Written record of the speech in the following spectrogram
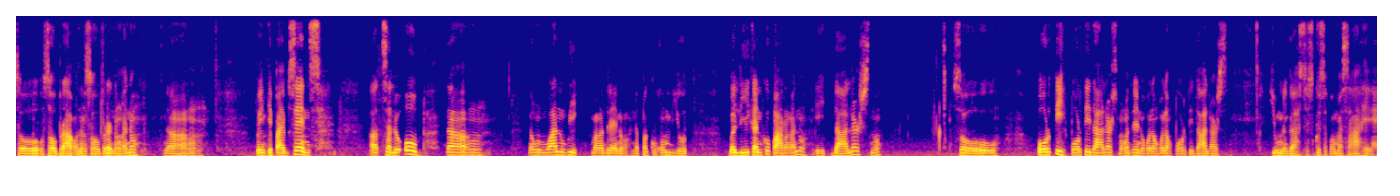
So, sobra ako ng sobra ng ano, ng 25 cents. At sa loob ng ng one week, mga dreno, na pagkukommute, balikan ko parang ano, 8 dollars, no? So, 40, 40 dollars, mga dreno, kulang kulang 40 dollars yung nagastos ko sa pamasahe.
